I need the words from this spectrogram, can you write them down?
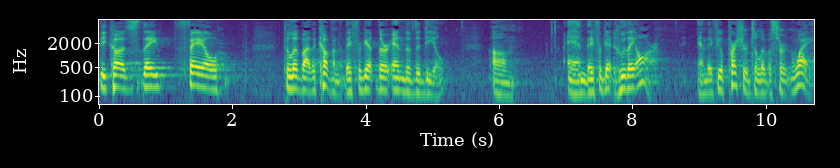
because they fail to live by the covenant. They forget their end of the deal. Um, and they forget who they are and they feel pressured to live a certain way.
